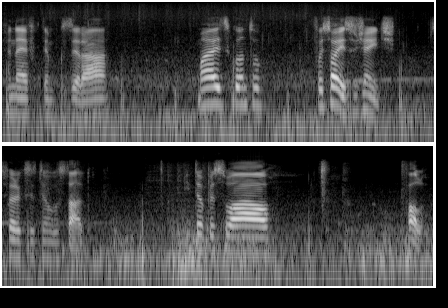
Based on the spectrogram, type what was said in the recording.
FNAF que temos que zerar. Mas enquanto foi só isso, gente. Espero que vocês tenham gostado. Então, pessoal, falou.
